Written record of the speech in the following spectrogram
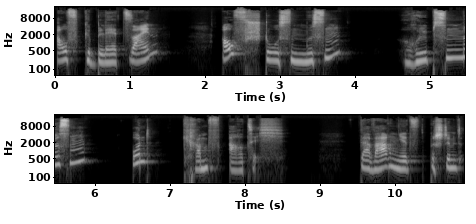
aufgebläht sein, aufstoßen müssen, rülpsen müssen und krampfartig. Da waren jetzt bestimmt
